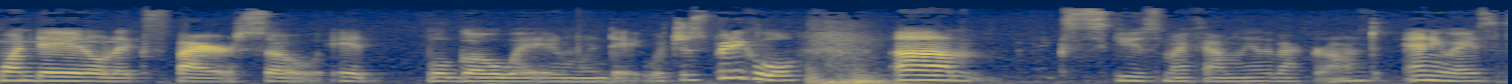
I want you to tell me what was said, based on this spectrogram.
one day it'll expire. So it will go away in one day which is pretty cool. Um excuse my family in the background anyways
